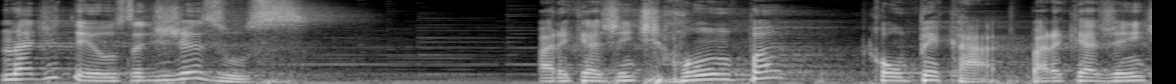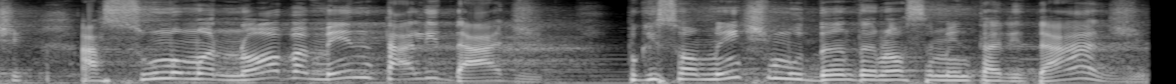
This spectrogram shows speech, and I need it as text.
na de Deus, na de Jesus, para que a gente rompa com o pecado, para que a gente assuma uma nova mentalidade, porque somente mudando a nossa mentalidade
